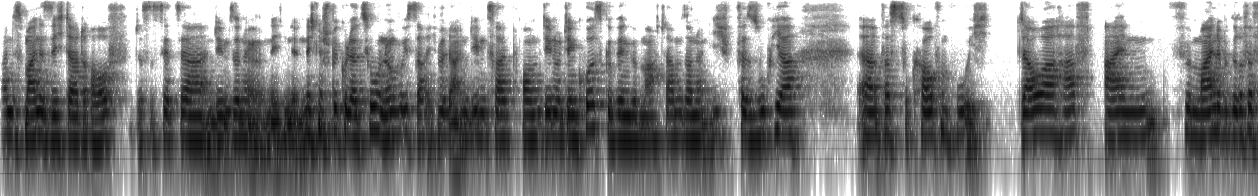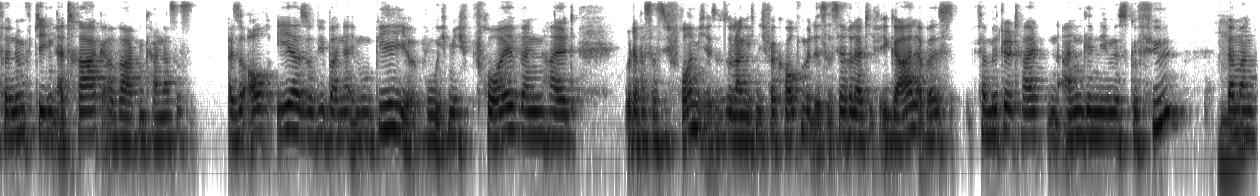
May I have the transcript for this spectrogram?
das ist meine Sicht da drauf. Das ist jetzt ja in dem Sinne nicht, nicht eine Spekulation, ne, wo ich sage, ich will da in dem Zeitraum den und den Kursgewinn gemacht haben, sondern ich versuche ja äh, was zu kaufen, wo ich dauerhaft einen für meine Begriffe vernünftigen Ertrag erwarten kann. Das ist also auch eher so wie bei einer Immobilie, wo ich mich freue, wenn halt, oder was heißt, ich freue mich, also solange ich nicht verkaufen will, ist es ja relativ egal, aber es vermittelt halt ein angenehmes Gefühl, mhm. wenn man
